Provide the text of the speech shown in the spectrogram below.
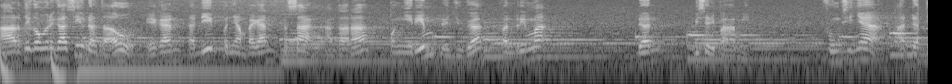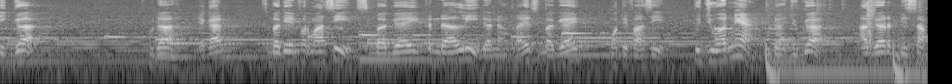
Arti komunikasi udah tahu, ya kan? Tadi penyampaikan pesan antara pengirim dan juga penerima dan bisa dipahami fungsinya ada tiga. Udah ya kan? Sebagai informasi sebagai kendali dan yang terakhir sebagai motivasi. Tujuannya udah juga agar bisa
